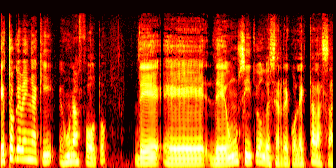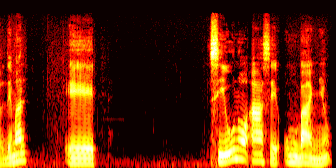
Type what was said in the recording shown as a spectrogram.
esto que ven aquí es una foto eh, de, un sitio donde se recolecta la sal de mar. Eh, si uno hace un baño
